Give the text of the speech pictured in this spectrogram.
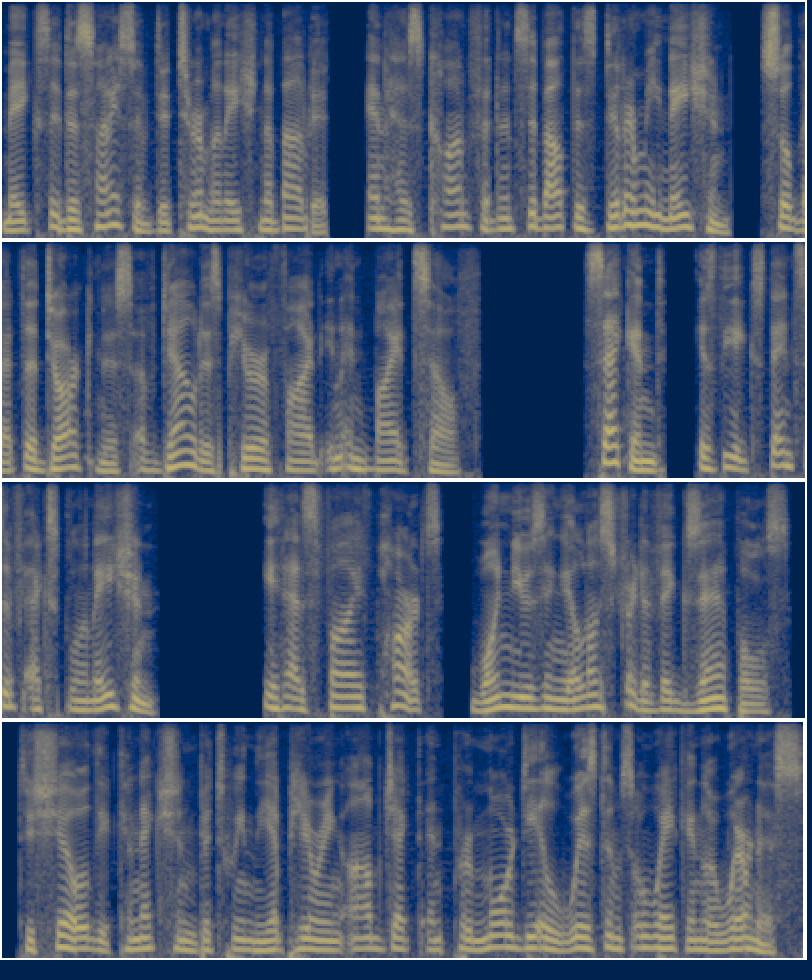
makes a decisive determination about it, and has confidence about this determination, so that the darkness of doubt is purified in and by itself. Second, is the extensive explanation. It has five parts, one using illustrative examples, to show the connection between the appearing object and primordial wisdom's awakened awareness,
